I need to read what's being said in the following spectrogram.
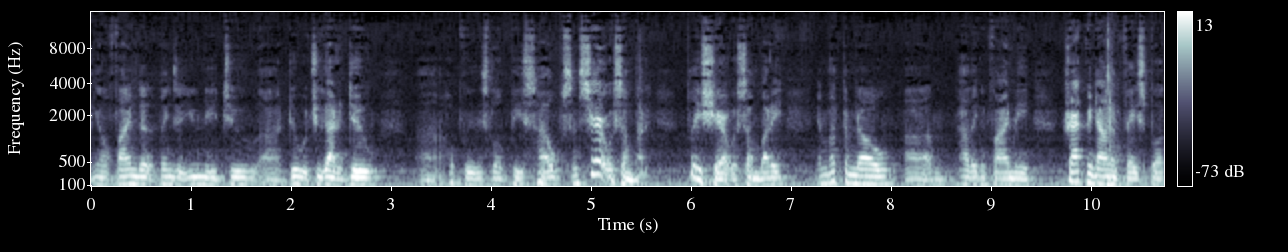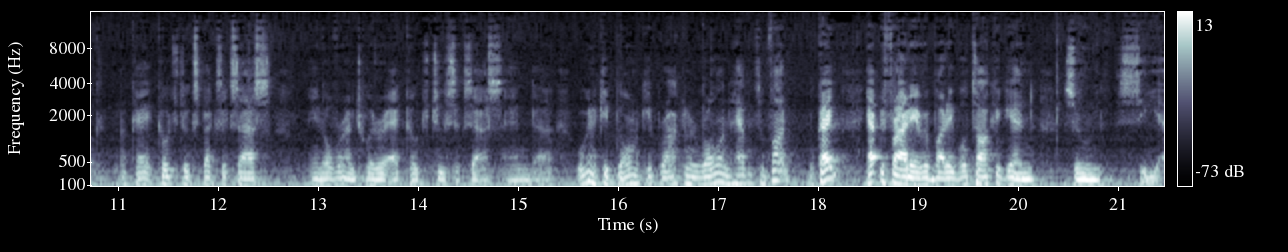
You know, find the things that you need to uh, do what you got to do. Uh, hopefully, this little piece helps, and share it with somebody. Please share it with somebody and let them know um, how they can find me. Track me down on Facebook. Okay, Coach to Expect Success and over on Twitter at Coach2Success. And uh, we're going to keep going, keep rocking and rolling, and having some fun. Okay? Happy Friday, everybody. We'll talk again soon. See ya.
